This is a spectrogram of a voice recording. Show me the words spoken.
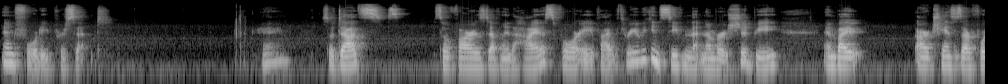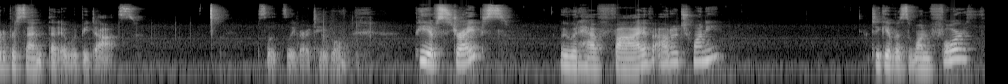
and 40%. Okay, so dots so far is definitely the highest, 4853. We can see from that number it should be, and by our chances are 40% that it would be dots. So let's leave our table. P of stripes, we would have 5 out of 20 to give us 1 fourth,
